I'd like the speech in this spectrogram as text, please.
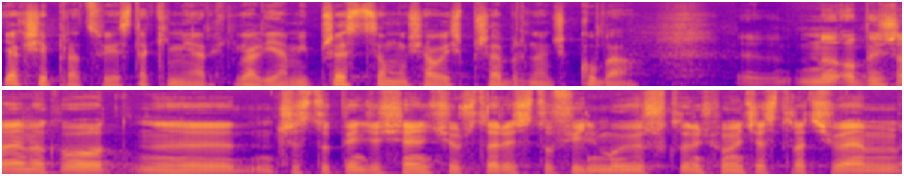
Jak się pracuje z takimi archiwaliami? Przez co musiałeś przebrnąć? Kuba? No, obejrzałem około y, 350-400 filmów. Już w którymś momencie straciłem y,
